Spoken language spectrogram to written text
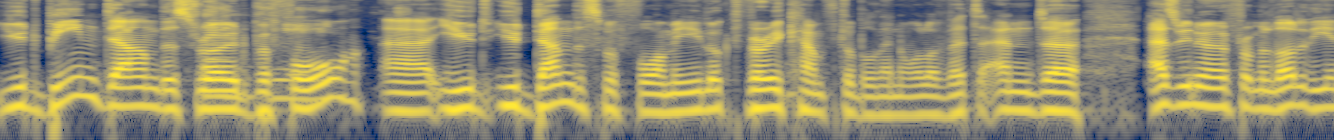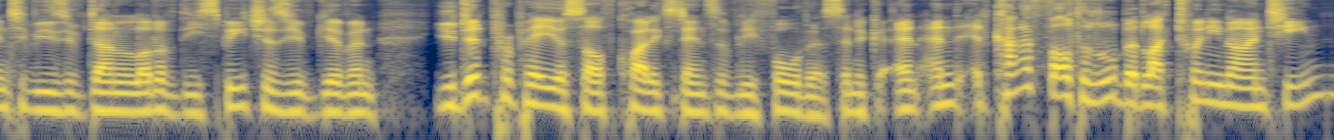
You'd been down this road Thank you. before. Uh, you'd you'd done this before. I mean, you looked very comfortable in all of it. And uh, as we know from a lot of the interviews you've done, a lot of the speeches you've given, you did prepare yourself quite extensively for this. And it, and, and it kind of felt a little bit like 2019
